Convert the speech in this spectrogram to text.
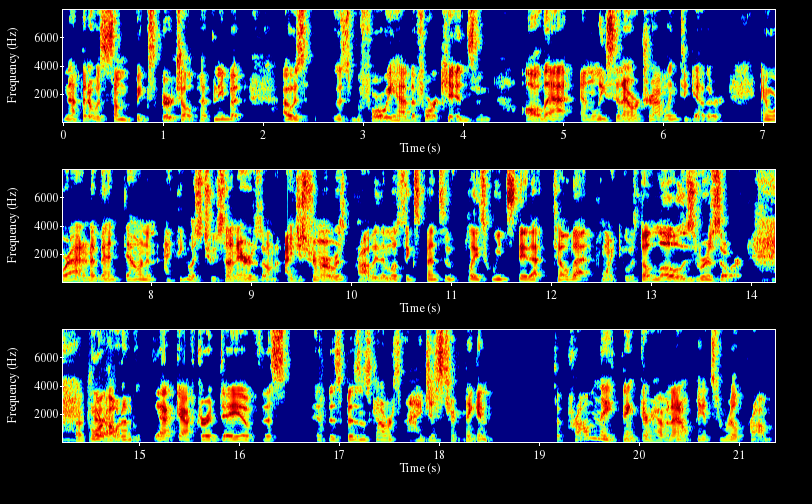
not that it was some big spiritual epiphany but i was it was before we had the four kids and all that and lisa and i were traveling together and we're at an event down in i think it was tucson arizona i just remember it was probably the most expensive place we'd stayed at till that point it was the Loews resort okay, we're out on the deck after a day of this at this business conference. I just started thinking, the problem they think they're having, I don't think it's a real problem.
